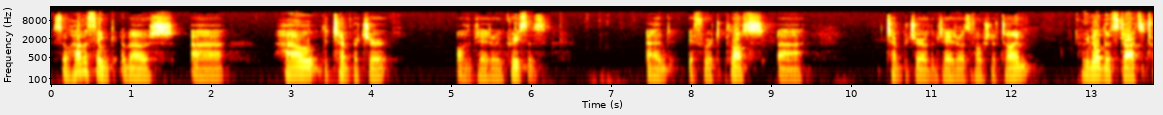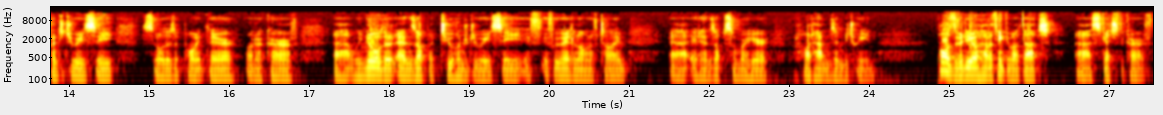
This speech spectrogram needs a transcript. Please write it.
So have a think about uh, how the temperature of the potato increases. And if we're to plot uh, temperature of the potato as a function of time, we know that it starts at 20 degrees C, so there's a point there on our curve. Uh, we know that it ends up at 200 degrees C. If, if we wait a long enough time, uh, it ends up somewhere here. What happens in between? Pause the video, have a think about that, uh, sketch the curve.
